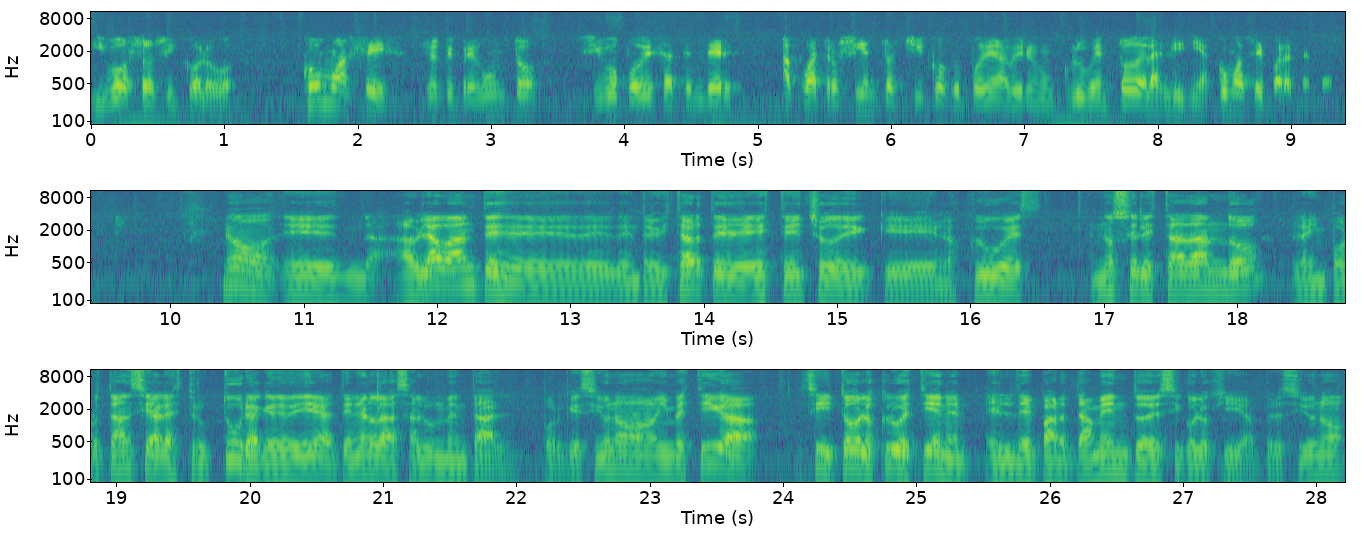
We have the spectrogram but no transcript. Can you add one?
y vos sos psicólogo, ¿Cómo haces? Yo te pregunto si vos podés atender a 400 chicos que pueden haber en un club en todas las líneas. ¿Cómo haces para atender? No, eh, hablaba antes de, de, entrevistarte este hecho de que en los clubes no se le está dando la importancia a la estructura que debería tener la salud mental. Porque si uno investiga, sí, todos los clubes tienen el departamento de psicología, pero si uno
